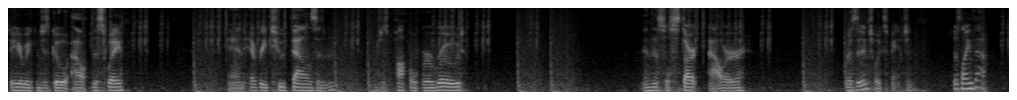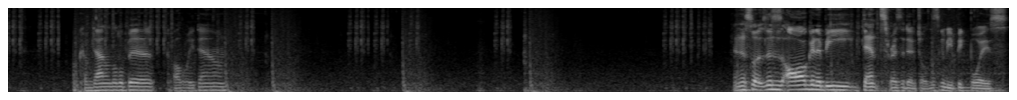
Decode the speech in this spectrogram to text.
So here we can just go out this way. And every 2,000, we'll just pop over a road. And this will start our residential expansion. Just like that. We'll come down a little bit, all the way down. And this was this is all going to be dense residential. This is going to be big boys.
